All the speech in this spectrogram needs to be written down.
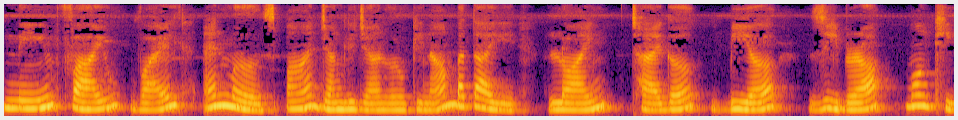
name five wild animals पाँच जंगली जानवरों के नाम बताइए। Lion tiger bear zebra monkey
